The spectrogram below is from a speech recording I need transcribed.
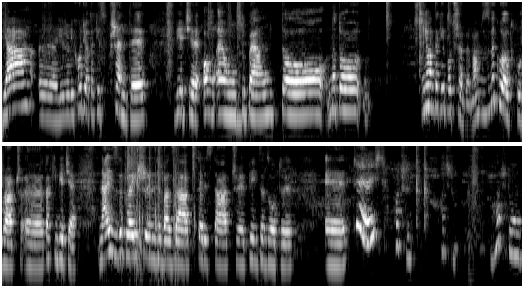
ja, y, jeżeli chodzi o takie sprzęty, wiecie, on, e, w dupę, to no to nie mam takiej potrzeby. Mam zwykły odkurzacz, e, taki wiecie, najzwyklejszy chyba za 400 czy 500 zł. E, cześć! Chodź tu, chodź tu, chodź tu.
